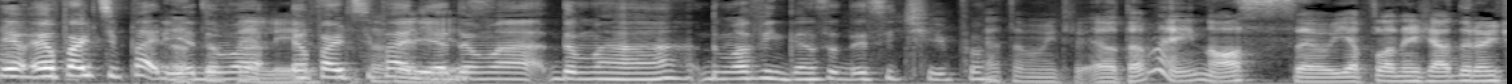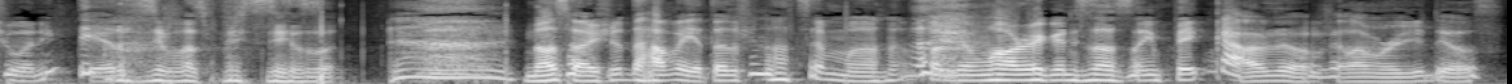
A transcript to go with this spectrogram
Eu, eu participaria Eu de uma. feliz, eu eu participaria de uma, de uma. de uma vingança desse tipo. Eu tô muito. Eu também, nossa, eu ia planejar durante o ano inteiro se fosse preciso. Nossa, eu ajudava, ia todo final de semana fazer uma organização impecável, pelo amor de Deus.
